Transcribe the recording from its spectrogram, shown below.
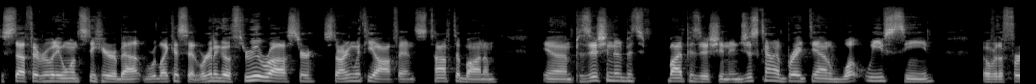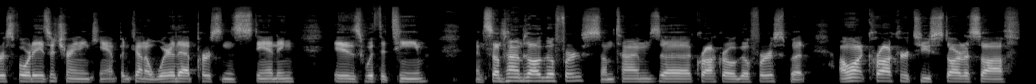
the stuff everybody wants to hear about. We're, like I said, we're going to go through the roster, starting with the offense, top to bottom, um, position by position, and just kind of break down what we've seen over the first four days of training camp and kind of where that person's standing is with the team. And sometimes I'll go first, sometimes uh, Crocker will go first, but I want Crocker to start us off.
